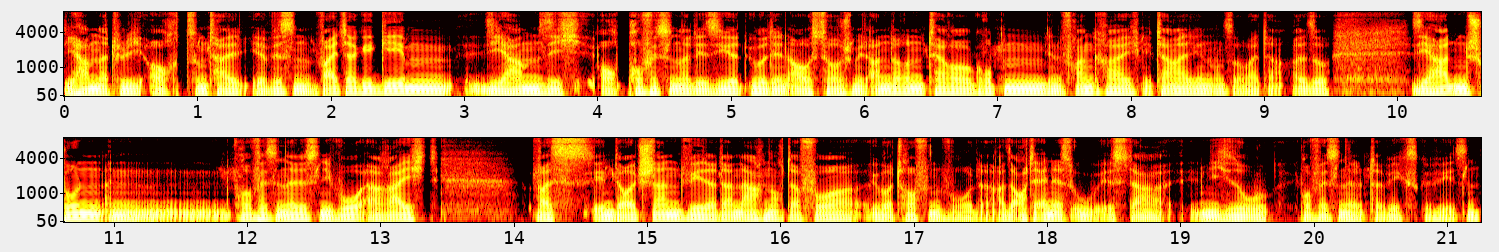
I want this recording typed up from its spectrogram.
Die haben natürlich auch zum Teil ihr Wissen weitergegeben. Die haben sich auch professionalisiert über den Austausch mit anderen Terrorgruppen in Frankreich, Italien und so weiter. Also sie hatten schon ein professionelles Niveau erreicht, was in Deutschland weder danach noch davor übertroffen wurde. Also auch der NSU ist da nicht so professionell unterwegs gewesen.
